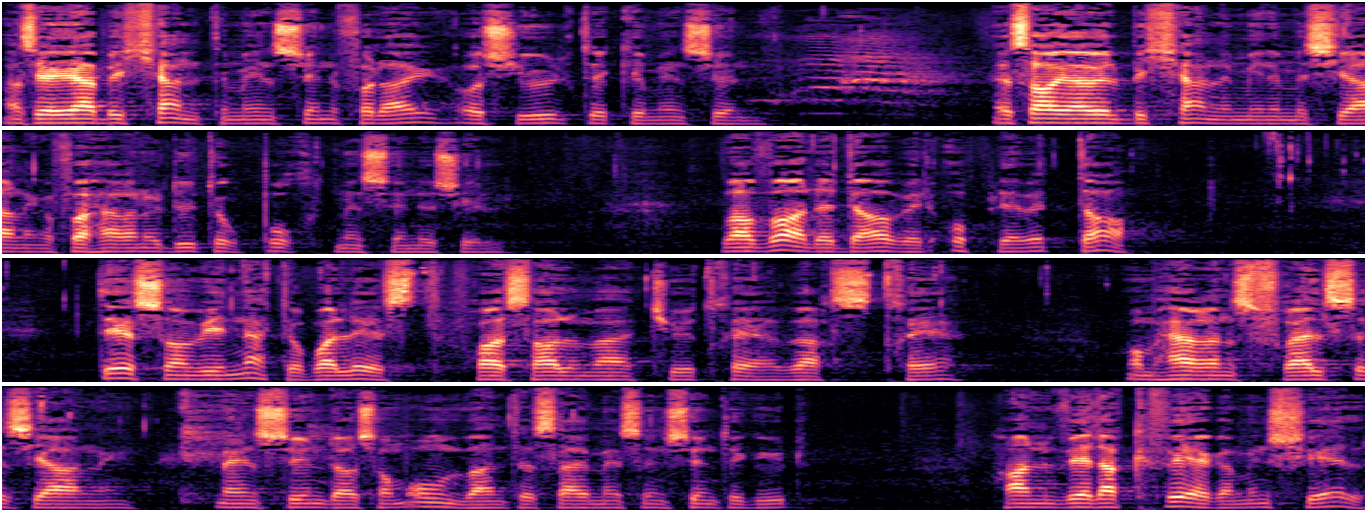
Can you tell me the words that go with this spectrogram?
Han sier, 'Jeg bekjente min synd for deg og skjulte ikke min synd.' Jeg sa, 'Jeg vil bekjenne mine misgjerninger for Herren, og du tok bort min syndes skyld.' Hva var det David opplevde da? Det som vi nettopp har lest fra Salme 23, vers 3, om Herrens frelsesgjerning med en synder som omvendte seg med sin synd til Gud. Han vederkveger min sjel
